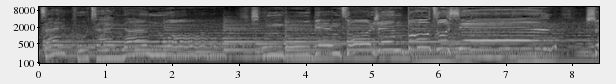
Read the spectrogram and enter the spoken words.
再苦再难我，心不变，做人不做仙，水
